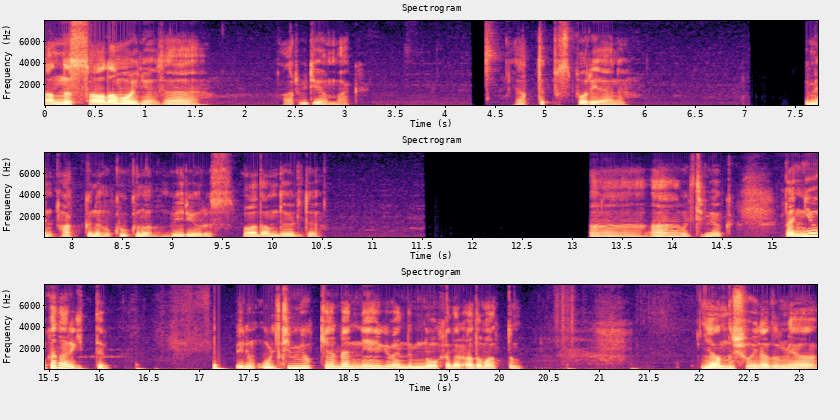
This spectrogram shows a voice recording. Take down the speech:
Yalnız sağlam oynuyoruz ha. Harbi diyorum bak. Yaptık bu sporu yani. Kimin hakkını, hukukunu veriyoruz. Bu adam da öldü. Aa, aa ultim yok. Ben niye o kadar gittim? Benim ultim yokken ben neye güvendim de o kadar adım attım? Yanlış oynadım ya.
